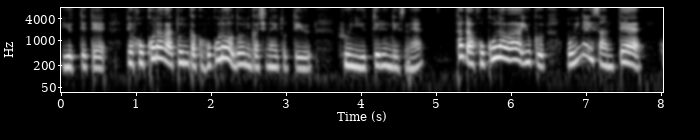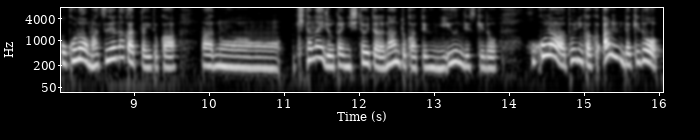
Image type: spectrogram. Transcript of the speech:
言ってて、で、祠がとにかく祠をどうにかしないとっていう風に言ってるんですね。ただ、祠はよく、お稲荷さんって、祠を祀れなかったりとか、あのー、汚い状態にしておいたらなんとかっていうふうに言うんですけど、祠はとにかくあるんだけど、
